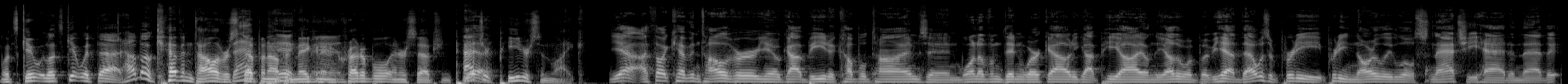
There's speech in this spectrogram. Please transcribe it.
Let's get let's get with that. How about Kevin Tolliver That stepping up and making an incredible interception? Patrick Peterson like. Yeah, I thought Kevin Tolliver, you know, got beat a couple times, and one of them didn't work out. He got PI on the other one, but yeah, that was a pretty pretty gnarly little snatch he had in that. It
